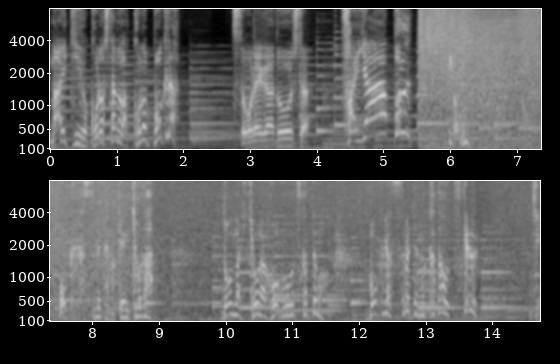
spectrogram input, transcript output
マイティを殺したのはこの僕だ。それがどうした？ファイヤーボム！僕が全ての元凶だ。どんな卑怯な方法を使っても僕が全ての型をつける。じ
